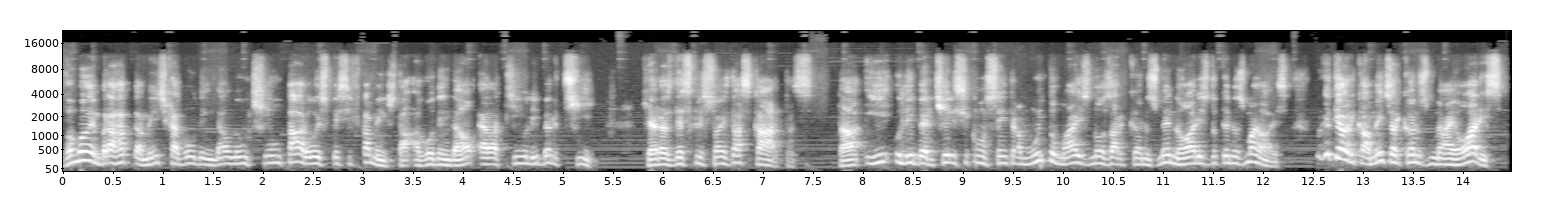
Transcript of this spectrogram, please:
Vamos lembrar rapidamente que a Golden Dawn não tinha um tarô especificamente, tá? A Golden Dawn, ela tinha o Liberty, que eram as descrições das cartas, tá? E o Liberty, ele se concentra muito mais nos arcanos menores do que nos maiores. Porque, teoricamente, os arcanos maiores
